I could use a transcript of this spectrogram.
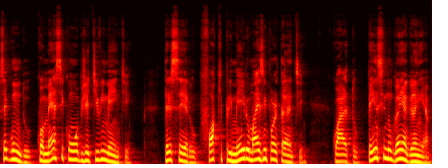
Segundo, comece com o objetivo em mente. Terceiro, foque primeiro o mais importante. Quarto, pense no ganha-ganha.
